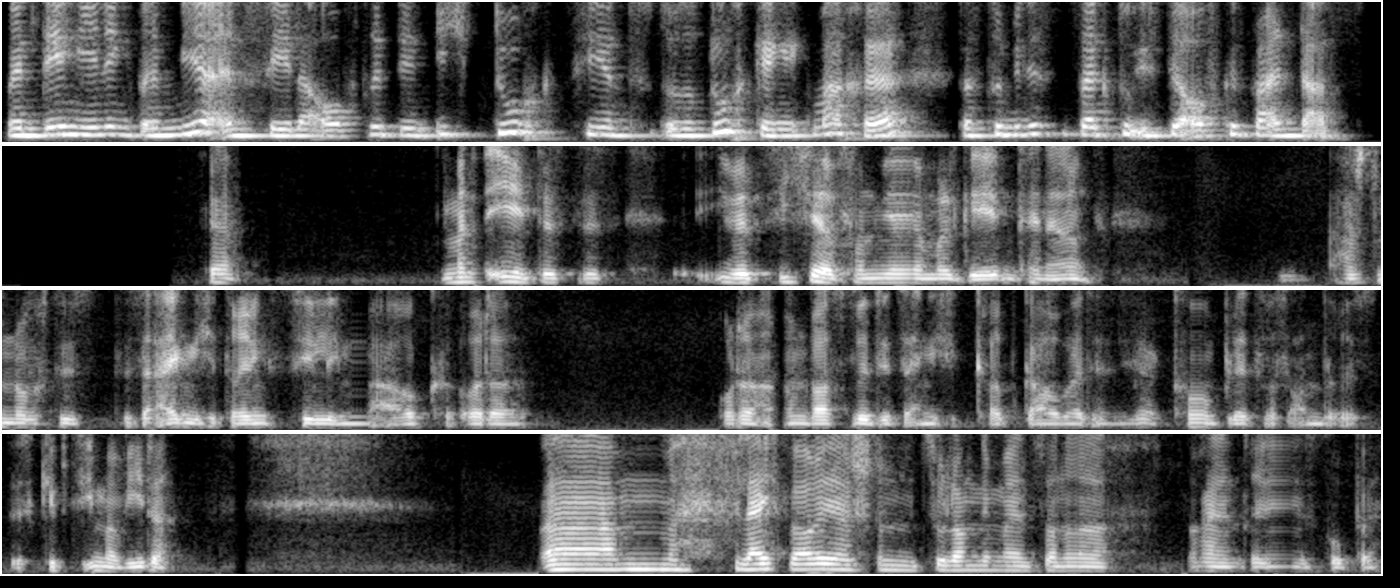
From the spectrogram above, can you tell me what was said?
wenn demjenigen bei mir ein Fehler auftritt, den ich durchziehend oder durchgängig mache, dass zumindest sagt, du ist dir aufgefallen, das. Ja. Ich meine, eh, das, das wird sicher von mir mal geben, keine Ahnung. Hast du noch das, das eigentliche Trainingsziel im Auge oder, oder an was wird jetzt eigentlich gerade gearbeitet? Das ist ja komplett was anderes. Das gibt es immer wieder. Ähm, vielleicht war ich ja schon zu lange nicht mehr in so einer reinen Trainingsgruppe.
